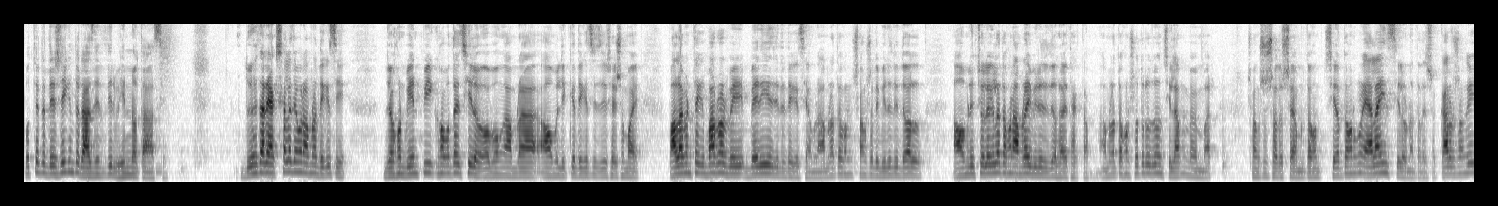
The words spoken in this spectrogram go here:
প্রত্যেকটা দেশেই কিন্তু রাজনীতির ভিন্নতা আছে। দুই হাজার এক সালে যেমন আমরা দেখেছি যখন বিএনপি ক্ষমতায় ছিল এবং আমরা আওয়ামী লীগকে দেখেছি যে সেই সময় পার্লামেন্ট থেকে বারবার বেরিয়ে যেতে দেখেছি আমরা আমরা তখন সংসদে বিরোধী দল আওয়ামী লীগ চলে গেলে তখন আমরাই বিরোধী দল হয়ে থাকতাম আমরা তখন সতেরো জন ছিলাম মেম্বার সংসদ সদস্য আমরা তখন ছিলাম তখন কোনো অ্যালায়েন্স ছিল না তাদের সঙ্গে কারোর সঙ্গেই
